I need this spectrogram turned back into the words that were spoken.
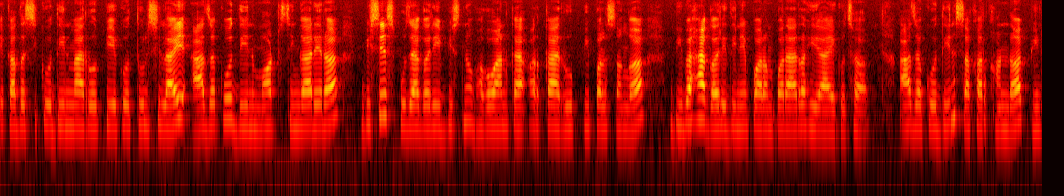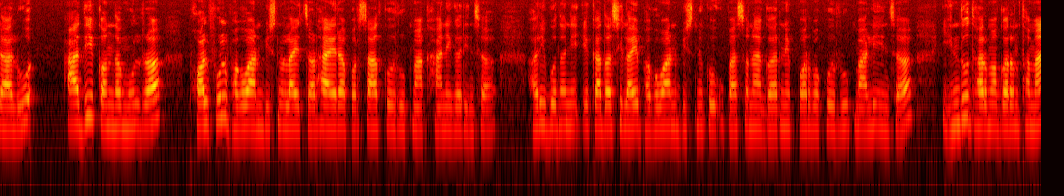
एकादशीको दिनमा रोपिएको तुलसीलाई आजको दिन मठ सिँगारेर विशेष पूजा गरी विष्णु भगवानका अर्का रूप पिपलसँग विवाह गरिदिने परम्परा रहिआएको छ। आजको दिन सखरखण्ड पिँडालु आदि कन्दमूल र फलफुल भगवान विष्णुलाई चढाएर प्रसादको रूपमा खाने गरिन्छ। हरिबोधनी एकादशीलाई भगवान विष्णुको उपासना गर्ने पर्वको रूपमा लिइन्छ। हिन्दू धर्म ग्रन्थमा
